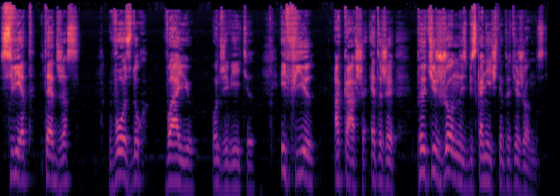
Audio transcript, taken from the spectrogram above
Свет – теджас. воздух, ваю, он же ветер, эфир, акаша, это же протяженность, бесконечная протяженность,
